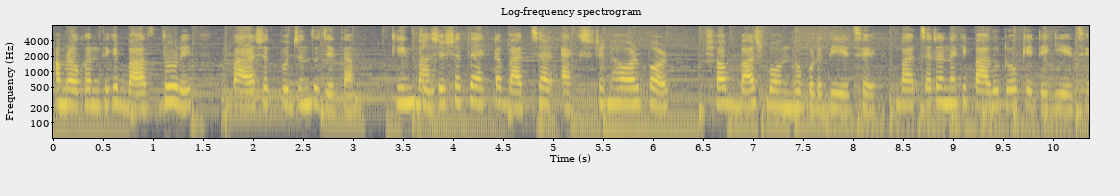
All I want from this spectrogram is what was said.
আমরা ওখান থেকে বাস ধরে বারাসাত পর্যন্ত যেতাম। কিন্তু বাসের সাথে একটা বাচ্চার অ্যাক্সিডেন্ট হওয়ার পর সব বাস বন্ধ করে দিয়েছে। বাচ্চাটা নাকি পা দুটোও কেটে গিয়েছে।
